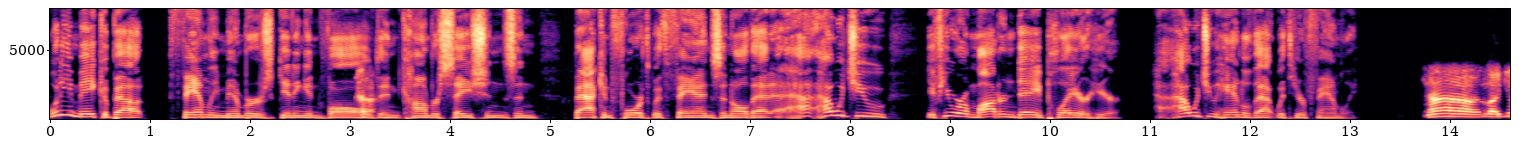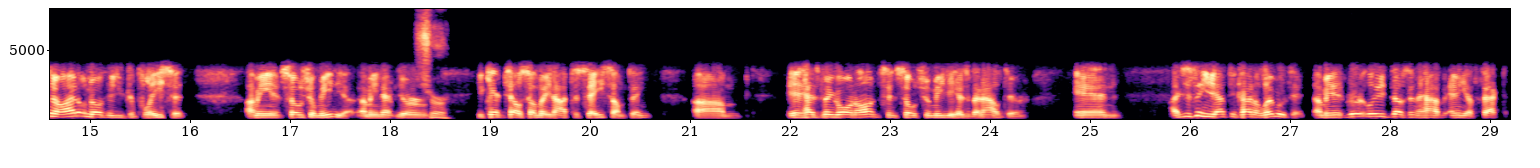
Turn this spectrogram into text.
What do you make about family members getting involved in conversations and back and forth with fans and all that? How, how would you, if you were a modern day player here, how would you handle that with your family? Nah, like you know, I don't know that you could police it. I mean, it's social media. I mean, you're sure. you can't tell somebody not to say something. Um, it has been going on since social media has been out there, and I just think you have to kind of live with it. I mean, it really doesn't have any effect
